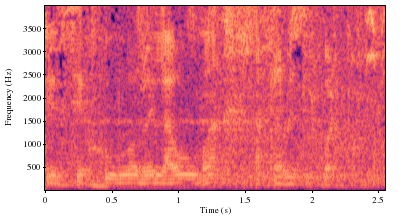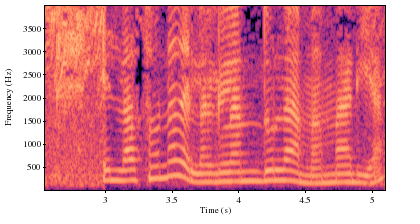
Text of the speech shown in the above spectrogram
ese jugo de la uva a través del cuerpo. En la zona de la glándula mamaria,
